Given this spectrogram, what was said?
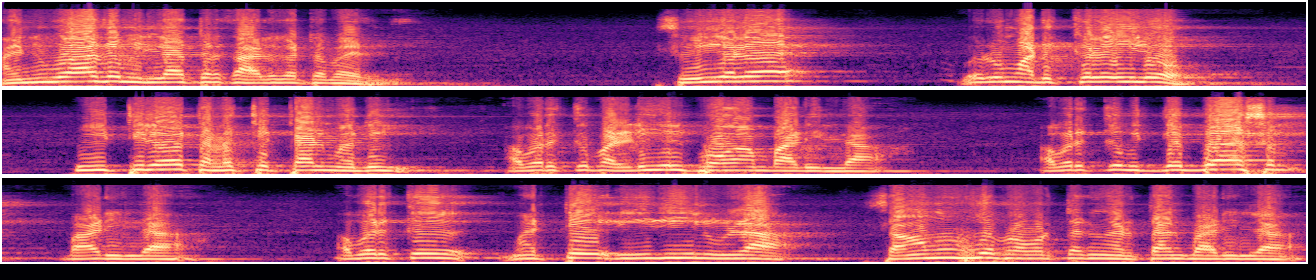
അനുവാദമില്ലാത്തൊരു കാലഘട്ടമായിരുന്നു. സ്ത്രീകളെ വെറും അടുക്കളയിലോ വീട്ടിലോ തളച്ചിട്ടാൽ മതി. അവർക്ക് പള്ളിയിൽ പോകാൻ പാടില്ല. അവർക്ക് വിദ്യാഭ്യാസം പാടില്ല. അവർക്ക് മറ്റ് രീതിയിലുള്ള സാമൂഹ്യ പ്രവർത്തനം നടത്താൻ പാടില്ല.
